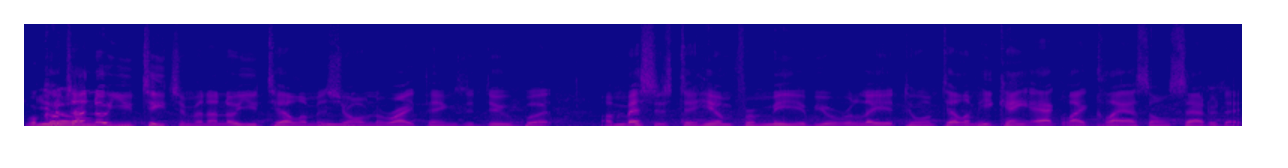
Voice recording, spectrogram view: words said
Well, coach, I know- Mm-hmm. know you teach him, and I know you tell him and show him the right things to do. But a message to him from me, if you're related to him, tell him he can't act like class on Saturday.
